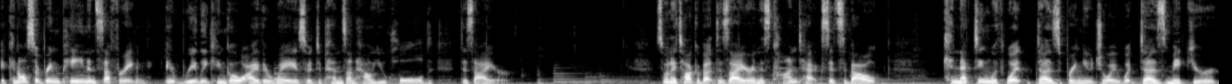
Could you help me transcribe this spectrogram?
it can also bring pain and suffering. It really can go either way, so it depends on how you hold desire. So, when I talk about desire in this context, it's about connecting with what does bring you joy, what does make your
